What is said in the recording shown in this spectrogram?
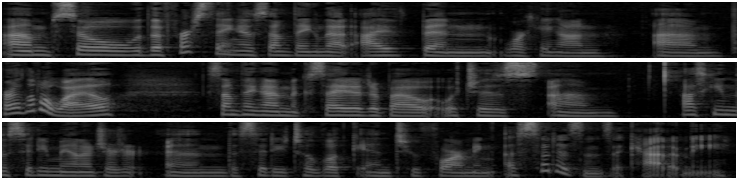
Um, so, the first thing is something that I've been working on um, for a little while, something I'm excited about, which is um, asking the city manager and the city to look into forming a citizens academy,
